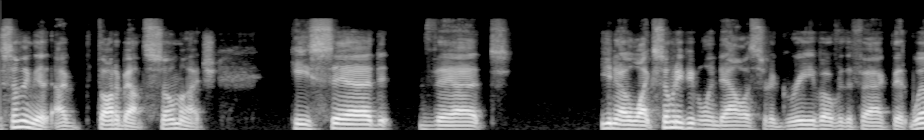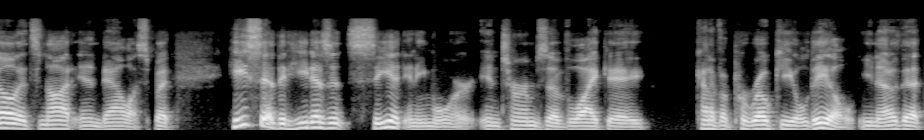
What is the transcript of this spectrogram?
something that I've thought about so much. He said that, you know, like so many people in Dallas sort of grieve over the fact that, well, it's not in Dallas. But he said that he doesn't see it anymore in terms of like a kind of a parochial deal, you know, that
